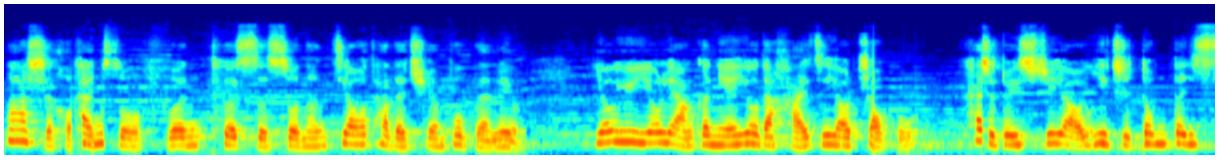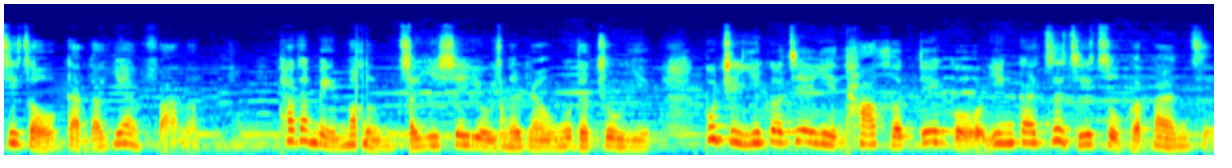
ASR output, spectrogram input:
那时候，看索福恩特斯所能教他的全部本领，由于有两个年幼的孩子要照顾，开始对需要一直东奔西走感到厌烦了。他的美貌引起一些有用的人物的注意，不止一个建议他和 Digo 应该自己组个班子。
